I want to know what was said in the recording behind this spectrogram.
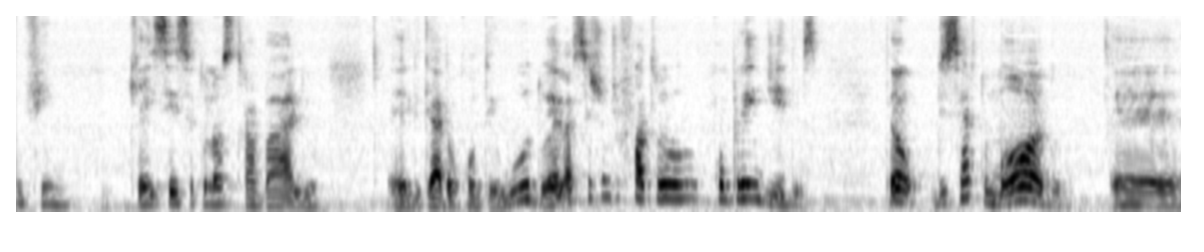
enfim, que a essência do nosso trabalho é ligada ao conteúdo, elas sejam de fato compreendidas. Então, de certo modo, é,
